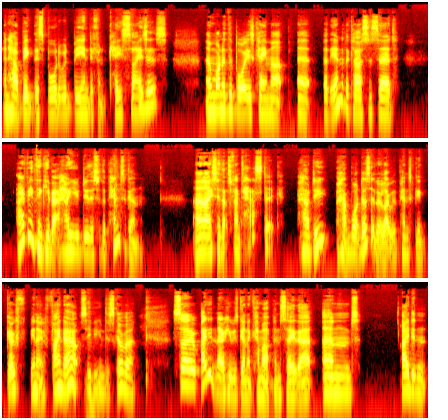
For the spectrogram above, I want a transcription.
and how big this border would be in different case sizes. And one of the boys came up uh, at the end of the class and said, "I've been thinking about how you do this with a pentagon." And I said, "That's fantastic. How do you, how what does it look like with pentagon? Go, you know, find out, see mm. if you can discover." So I didn't know he was going to come up and say that. And I didn't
